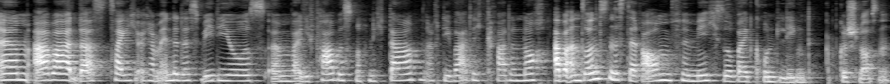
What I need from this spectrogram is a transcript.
ähm, aber das zeige ich euch am Ende des Videos, ähm, weil die Farbe ist noch nicht da, auf die warte ich gerade noch. Aber ansonsten ist der Raum für mich soweit grundlegend abgeschlossen.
